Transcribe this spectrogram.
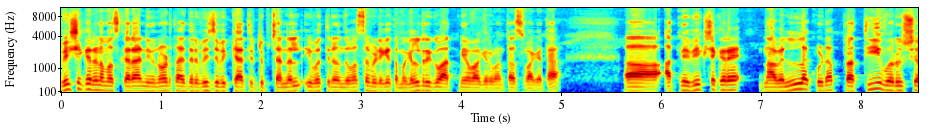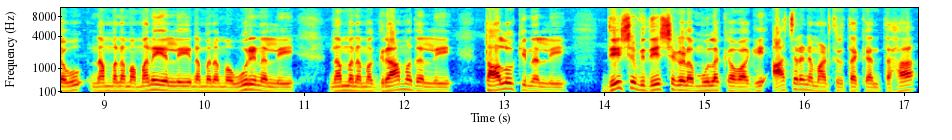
ವೀಕ್ಷಕರ, ನಮಸ್ಕಾರ. ನೀವು ನೋಡ್ತಾ ಇದ್ದೀರಿ ವಿಜಯ ವಿಖ್ಯಾತ್ ಯೂಟ್ಯೂಬ್ ಚಾನಲ್. ಇವತ್ತಿನ ಒಂದು ಹೊಸ ವಿಡಿಯೋಗೆ ತಮಗೆಲ್ಲರಿಗೂ ಆತ್ಮೀಯವಾಗಿರುವಂಥ ಸ್ವಾಗತ. ಆತ್ಮೀಯ ವೀಕ್ಷಕರೇ, ನಾವೆಲ್ಲ ಕೂಡ ಪ್ರತಿ ವರ್ಷವೂ ನಮ್ಮ ನಮ್ಮ ಮನೆಯಲ್ಲಿ, ನಮ್ಮ ನಮ್ಮ ಊರಿನಲ್ಲಿ, ನಮ್ಮ ನಮ್ಮ ಗ್ರಾಮದಲ್ಲಿ, ತಾಲೂಕಿನಲ್ಲಿ ದೇಶ ವಿದೇಶಗಳ ಮೂಲಕವಾಗಿ ಆಚರಣೆ ಮಾಡ್ತಿರ್ತಕ್ಕಂತಹ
